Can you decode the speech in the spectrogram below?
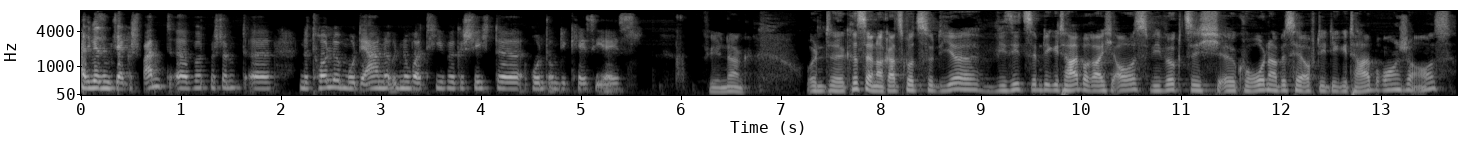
Also wir sind sehr gespannt, äh, wird bestimmt äh, eine tolle, moderne, innovative Geschichte rund um die KCAs. Vielen Dank. Und äh, Christian, noch ganz kurz zu dir. Wie sieht es im Digitalbereich aus? Wie wirkt sich äh, Corona bisher auf die Digitalbranche aus?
